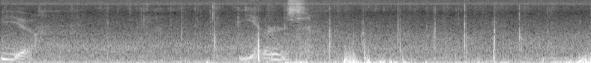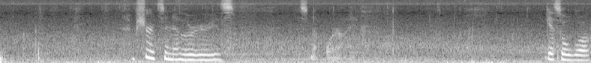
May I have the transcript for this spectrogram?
Yeah. Yeah, there's... I'm sure it's in other areas. It's not where I am. Guess I'll walk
